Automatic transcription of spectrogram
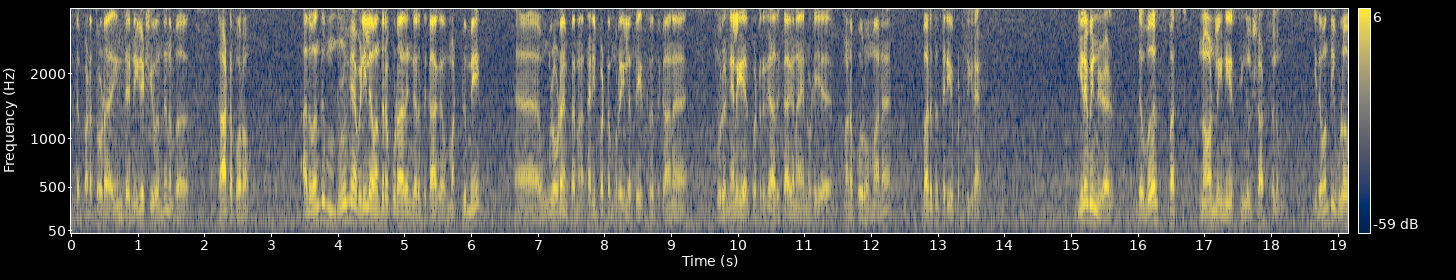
இந்த படத்தோட இந்த நிகழ்ச்சி வந்து நம்ம காட்ட போகிறோம் அது வந்து முழுமையாக வெளியில் வந்துடக்கூடாதுங்கிறதுக்காக மட்டுமே உங்களோட இப்போ நான் தனிப்பட்ட முறையில் பேசுகிறதுக்கான ஒரு நிலை ஏற்பட்டிருக்கு. அதுக்காக நான் என்னுடைய மனப்பூர்வமான வருத்தம் தெரியப்படுத்துகிறேன் Iravin Nizhal the world's first non linear single short film இதை வந்து இவ்வளோ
